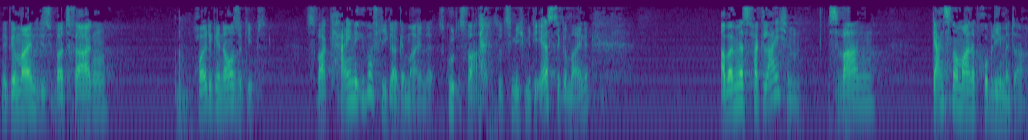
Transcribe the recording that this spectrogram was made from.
eine Gemeinde, die es übertragen heute genauso gibt. Es war keine Überfliegergemeinde. Gut, es war so ziemlich mit die erste Gemeinde. Aber wenn wir es vergleichen, es waren ganz normale Probleme da.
